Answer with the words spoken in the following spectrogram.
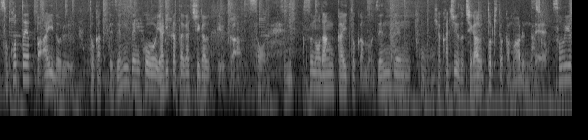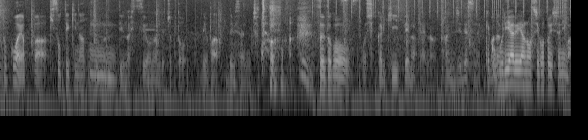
そことやっぱアイドルとかって全然こうやり方が違うっていうかそうねミックスの段階とかも全然180度違う時とかもあるんで、そういうとこはやっぱ基礎的な部分っていうのは必要なんでちょっとやっぱデビさんにちょっと そういうところをしっかり聞いてみたいな感じですね。結構無理やりあの仕事一緒に今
